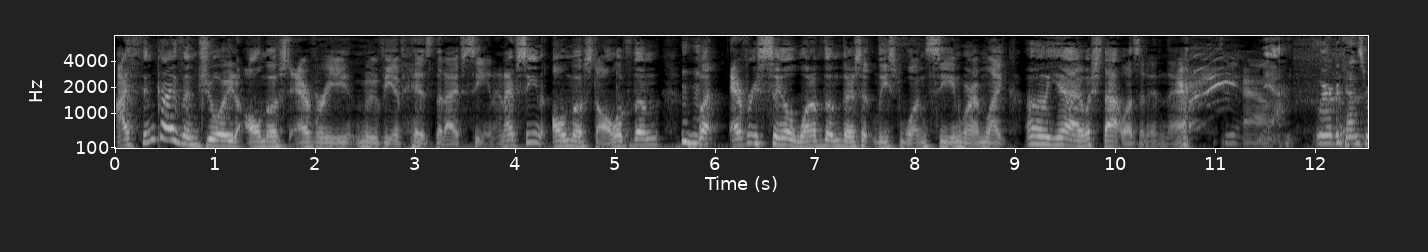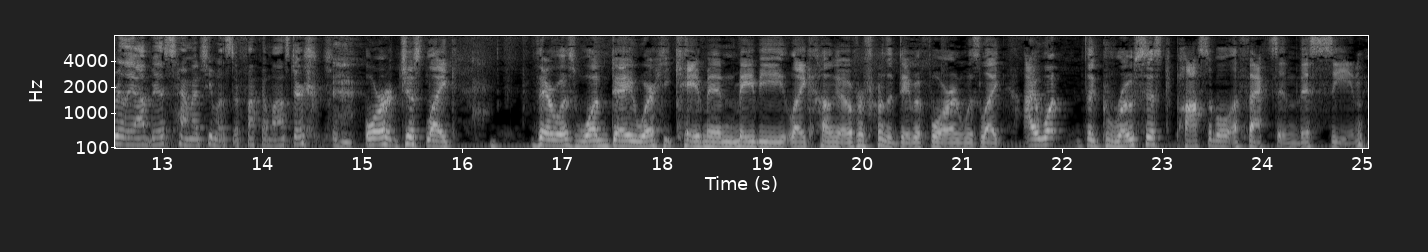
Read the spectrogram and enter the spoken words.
I think I've enjoyed almost every movie of his that I've seen. And I've seen almost all of them, Mm-hmm. but every single one of them, there's at least one scene where I'm like, oh yeah, I wish that wasn't in there. Yeah. Yeah, where it becomes really obvious how much he wants to fuck a monster. or just like there was one day where he came in maybe like hungover from the day before and was like, I want the grossest possible effects in this scene.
